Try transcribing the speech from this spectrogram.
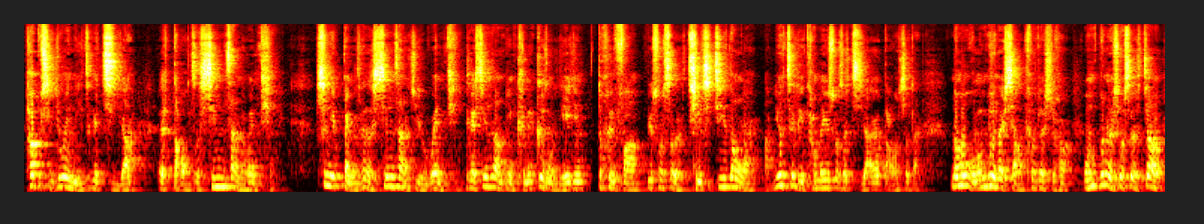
他不是因为你这个挤压而导致心脏的问题，是你本身的心脏就有问题。这个心脏病可能各种原因都会发，比如说是情绪激动啊，因为这里他没说是挤压而导致的。那么我们面对小偷的时候，我们不能说是叫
